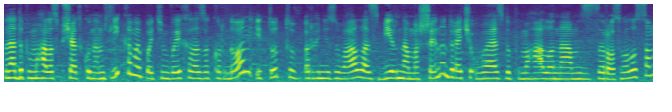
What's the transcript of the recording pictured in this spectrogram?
вона допомагала спочатку нам з ліками, потім виїхала за кордон і тут організувала збір на машину. До речі, УВС допомагало нам з розголосом.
